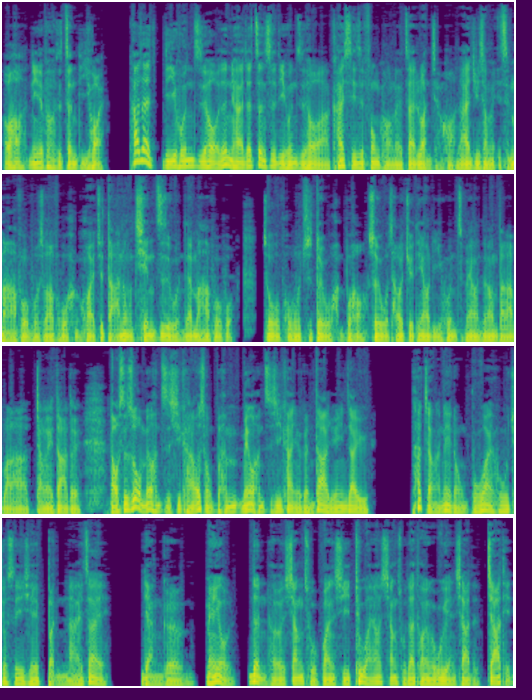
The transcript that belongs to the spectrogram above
好不好？你的朋友是真的坏。他在离婚之后，这女孩在正式离婚之后啊，开始一直疯狂的在乱讲话，在 IG 上面一直骂她婆婆，说她婆婆很坏，就打那种千字文在骂她婆婆，说我婆婆是对我很不好，所以我才会决定要离婚，怎么样怎么样，巴拉巴拉讲了一大堆。老实说，我没有很仔细看，为什么不很没有很仔细看？有个很大的原因在于。他讲的内容不外乎就是一些本来在两个没有任何相处关系，突然要相处在同一个屋檐下的家庭，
